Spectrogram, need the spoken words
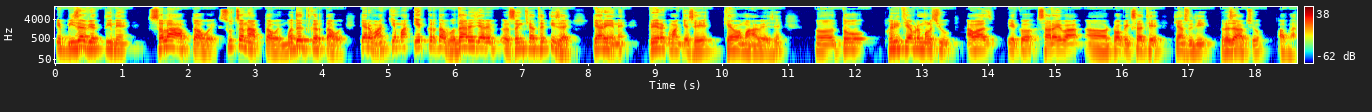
એ બીજા વ્યક્તિને સલાહ આપતા હોય, સૂચન આપતા હોય, મદદ કરતા હોય, ત્યારે વાક્યમાં એક કરતાં વધારે જ્યારે સંખ્યા થતી જાય, ત્યારે એને પ્રેરક વાક્ય છે એ કહેવામાં આવે છે. તો ફરીથી આપણે મળશું. આવા જ એક સારા એવા ટોપિક સાથે ત્યાં સુધી રજા આપશો આભાર.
